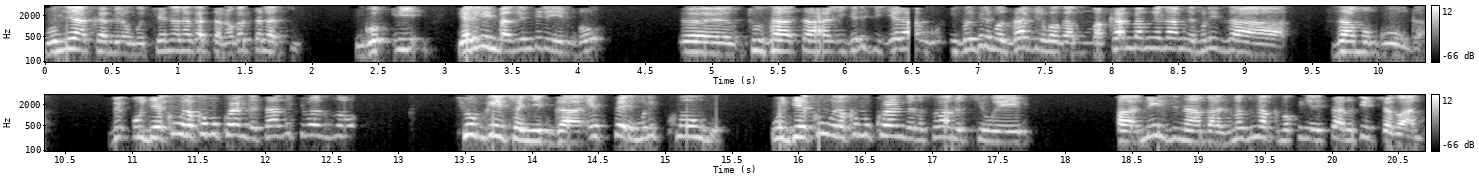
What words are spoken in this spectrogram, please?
mu myaka ya mirongo icyenda na gatanu na gatandatu ngo yaririmbaga indirimbo tuzataha igihe nikigera izo ndirimbo zabyirwaga mu makambi amwe n'amwe muri za za mugunga. Ugiye kubura ko mukurande atazi ikibazo cy'ubwicanyi bwa fpr muri congo? Ugiye kubura ko mukurande adasobanukiwe n'izi ntambara zimaze umwaka makumyabiri n'itanu zica abantu?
